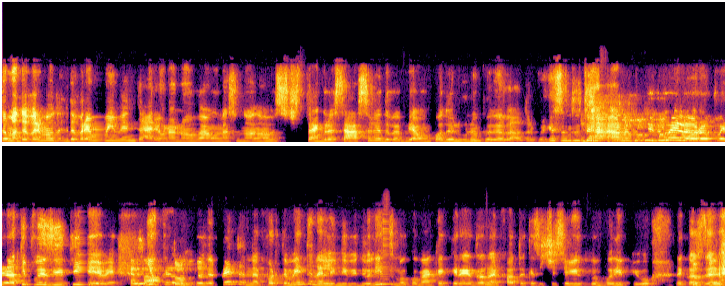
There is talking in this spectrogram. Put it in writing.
Insomma, dovremmo, dovremmo inventare una nuova, una, una nuova società anglosassone dove abbiamo un po' dell'uno e un po' dell'altro, perché sono tutte, hanno tutti e due i loro poi lati positivi. Esatto. Io credo fortemente, fortemente nell'individualismo, come anche credo nel fatto che se ci si aiuta un po' di più, le cose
